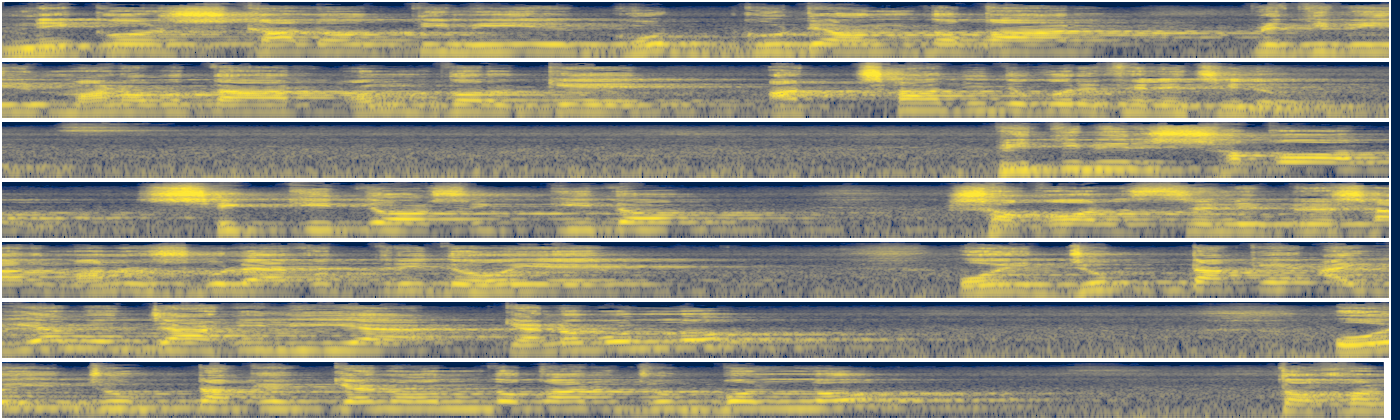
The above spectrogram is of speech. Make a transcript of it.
নিকোষ কালো তিমির ঘুটঘুটে অন্ধকার পৃথিবীর মানবতার অন্তরকে আচ্ছাদিত করে ফেলেছিল। পৃথিবীর সকল শিক্ষিত, অশিক্ষিত, সকল শ্রেণি পেশার মানুষগুলো একত্রিত হয়ে ওই যুগটাকে আইয়ামে জাহিলিয়া কেন বলল? ওই যুগটাকে কেন অন্ধকার যুগ বলল? তখন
